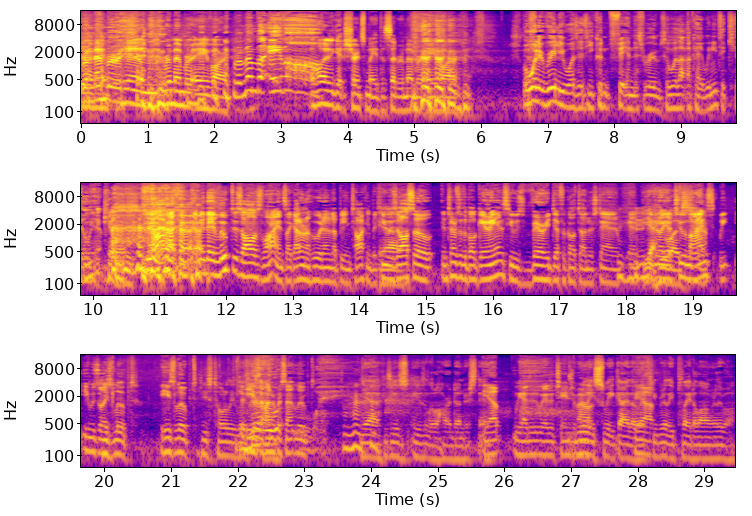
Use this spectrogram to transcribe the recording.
Remember him. Remember Avar. Remember Avar. I wanted to get shirts made that said "Remember Avar." But what it really was is he couldn't fit in this room, so we're like, okay, we need to kill him. Kill him. Yeah, I, think, I mean, they looped his all his lines. Like I don't know who it ended up being talking, but he was also, in terms of the Bulgarians, he was very difficult to understand. Mm-hmm. And Yeah, even though he he had two was. lines, we, he was like He's looped. he's looped. He's totally looped. He's 100 percent looped. yeah, because he was he was a little hard to understand. Yep, we had to we had to change him Really out. sweet guy though. Yeah. Like he really played along really well.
